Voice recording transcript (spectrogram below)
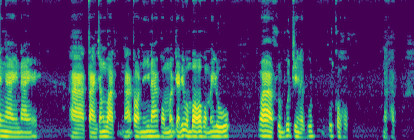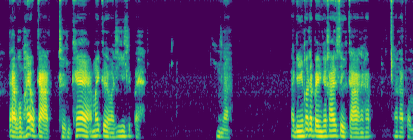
ยังไงในอ่าต่างจังหวัดนะตอนนี้นะ ผมอย่างที่ผมบอกว่าผมไม่รู้ว่าคุณพูดจริงหรือพูดพูดโกหกนะครับ แต่ผมให้โอกาสถึงแค่ไม่เกินวันที่ยี่สิบแปดนะ อันนี้ก็จะเป็นคล้ายๆสื่อกลางนะครับ นะครับผม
